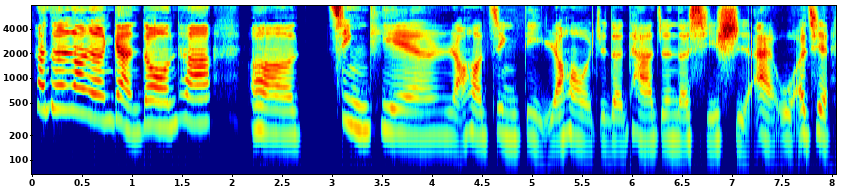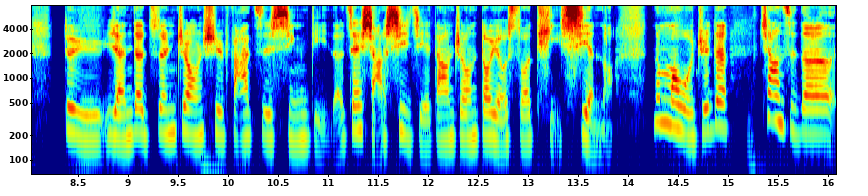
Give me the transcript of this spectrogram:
他真的让人感动，他呃。敬天，然后敬地，然后我觉得他真的惜时爱物，而且对于人的尊重是发自心底的，在小细节当中都有所体现了。那么我觉得这样子的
